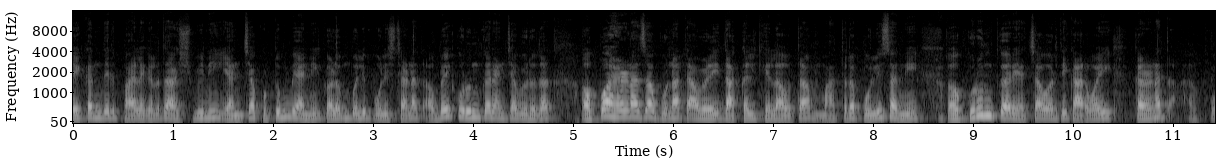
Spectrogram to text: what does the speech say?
एकंदरीत पाहायला गेलं तर अश्विनी यांच्या कुटुंबियांनी कळंबोली पोलीस ठाण्यात अभय कुरुंकर यांच्या विरोधात अपहरणाचा गुन्हा त्यावेळी दाखल केला होता. मात्र पोलिसांनी कुरुंदकर कुरुंकर याच्यावरती कारवाई करण्यात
